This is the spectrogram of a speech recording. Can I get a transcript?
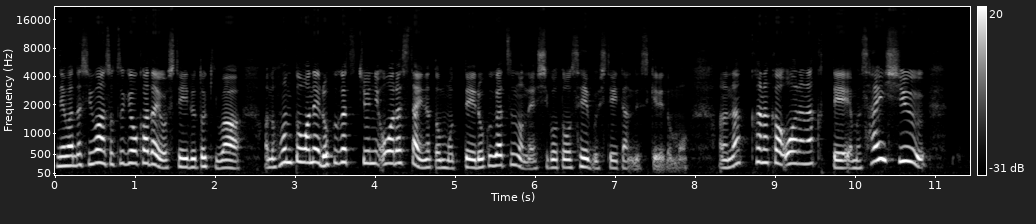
で私は卒業課題をしている時はあの本当はね6月中に終わらせたいなと思って6月のね仕事をセーブしていたんですけれどもあのなかなか終わらなくて、まあ、最終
